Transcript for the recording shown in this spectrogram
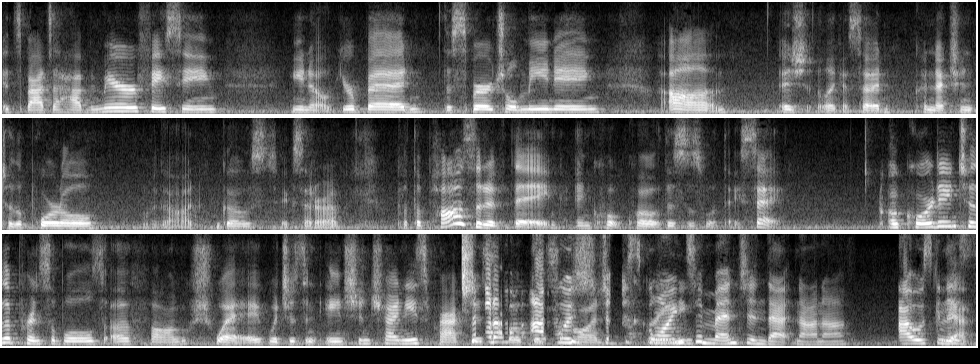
it's bad to have a mirror facing, you know, your bed, the spiritual meaning. Um, is like I said, connection to the portal. Oh my God, ghost, etc. But the positive thing, and quote quote, this is what they say. According to the principles of feng shui, which is an ancient Chinese practice. I was just going to mention that, Nana. I was gonna. Yeah.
